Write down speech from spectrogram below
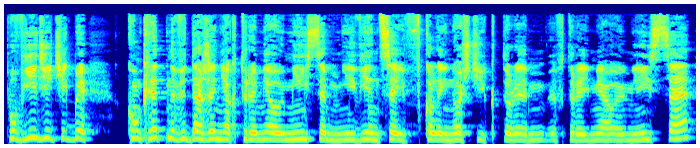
powiedzieć jakby konkretne wydarzenia, które miały miejsce mniej więcej w kolejności, w, którym, w której miały miejsce,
